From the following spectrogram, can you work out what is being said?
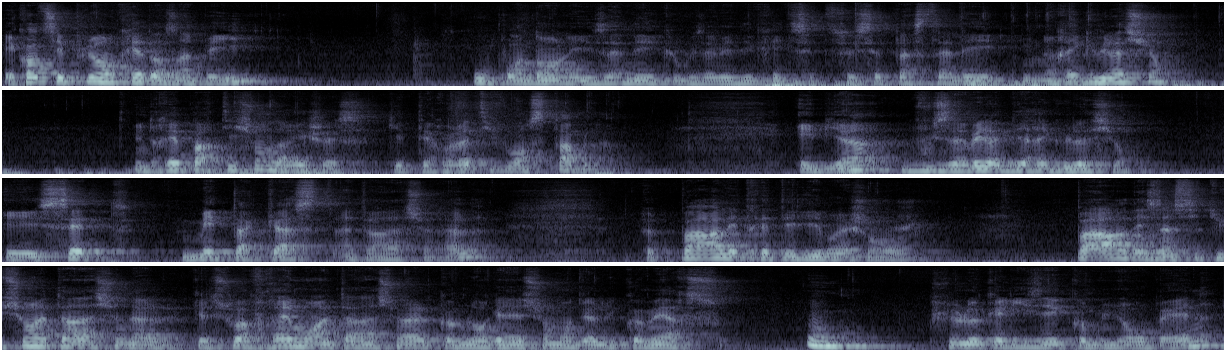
Et quand c'est plus ancré dans un pays, où pendant les années que vous avez décrites s'est installée une régulation, une répartition de la richesse qui était relativement stable, eh bien, vous avez la dérégulation. Et cette métacaste internationale euh, par les traités de libre-échange, par des institutions internationales, qu'elles soient vraiment internationales comme l'Organisation mondiale du commerce ou plus localisées comme l'Union européenne,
